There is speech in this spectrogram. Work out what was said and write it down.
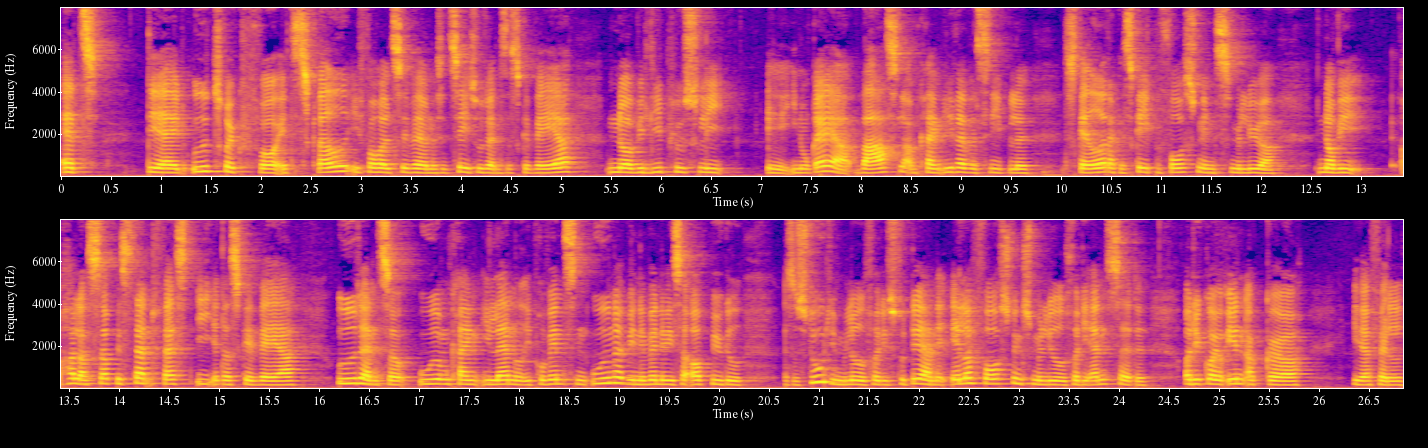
at det er et udtryk for et skred i forhold til, hvad universitetsuddannelse skal være, når vi lige pludselig øh, ignorerer varsler omkring irreversible skader, der kan ske på forskningsmiljøer, når vi holder så bestandt fast i, at der skal være uddannelser ude omkring i landet, i provinsen, uden at vi nødvendigvis har opbygget altså studiemiljøet for de studerende, eller forskningsmiljøet for de ansatte. Og det går jo ind og gør, i hvert fald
